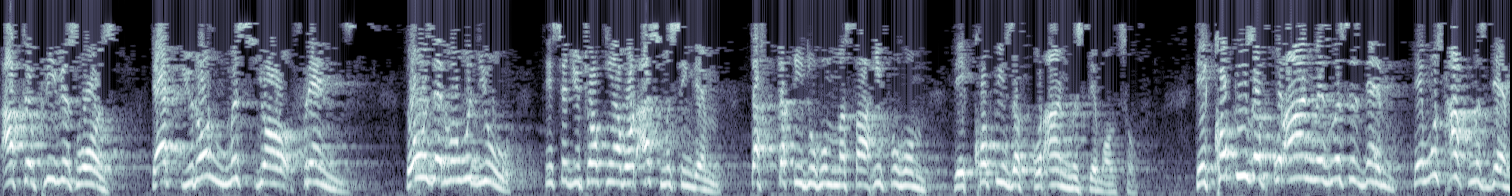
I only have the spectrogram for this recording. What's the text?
after previous wars, that you don't miss your friends, those that were with you. They said you're talking about us missing them. تفتقدهم مصاحفهم. Their copies of Quran miss them also. Their copies of Quran misses them. Their mushaf miss them.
